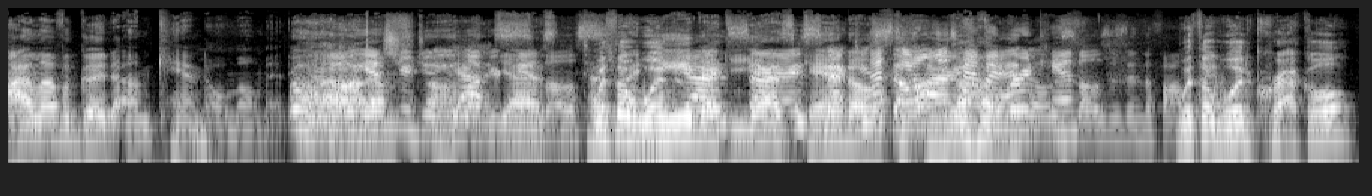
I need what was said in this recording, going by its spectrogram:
I love a good um candle moment. Oh, Um, yes, you do. You um, love your candles. touch With a wood- knee, Yeah, Becky. sorry, yes, candles. That's the So only time I burn Candles. candles is in the fall. With a wood crackle.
